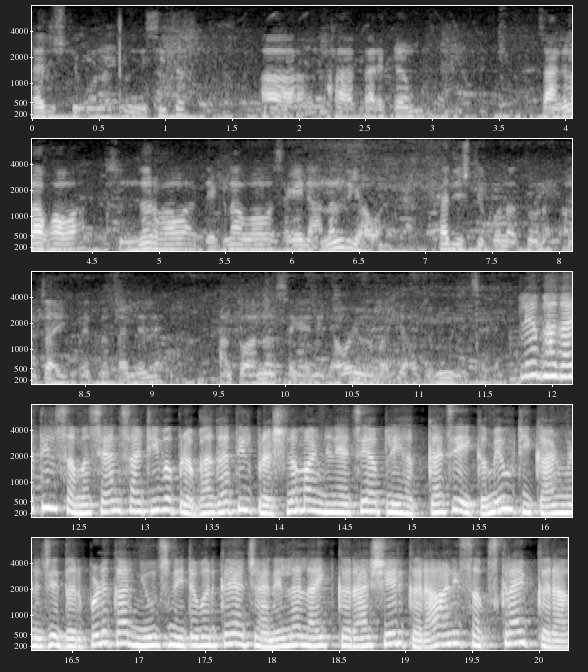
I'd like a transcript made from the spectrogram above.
त्या दृष्टिकोनातून निश्चितच. हा हा कार्यक्रम चांगला व्हावा सुंदर व्हावा देखणा व्हावा सगळ्यांनी आनंद घ्यावा. ह्या दृष्टिकोनातून आमचा एक प्रयत्न चाललेला आहे. आणि तो आनंद सगळ्यांनी घ्यावा एवढी माझी अजूनही विनंती आहे आपल्या भागातील समस्यांसाठी व प्रभागातील प्रश्न मांडण्याचे आपले हक्काचे एकमेव ठिकाण म्हणजे दर्पणकार न्यूज नेटवर्क या चॅनेलला लाईक करा शेअर करा आणि सबस्क्राईब करा.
